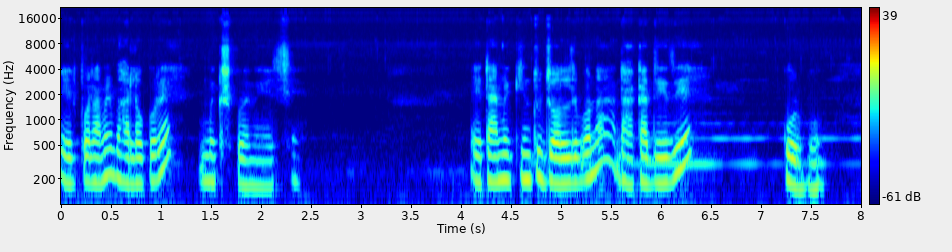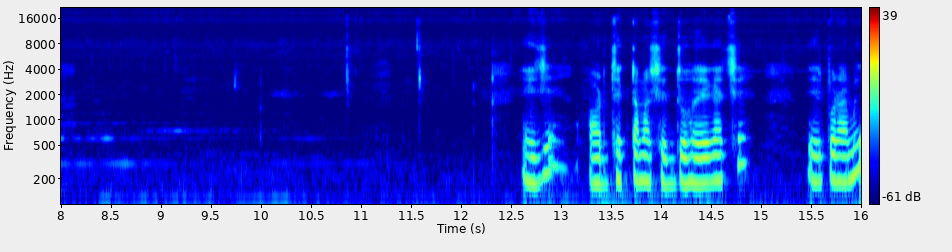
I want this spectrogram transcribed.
এরপর আমি ভালো করে মিক্স করে নিয়েছি। এটা আমি কিন্তু জল দেবো না, ঢাকা দিয়ে দিয়ে করব। এই যে অর্ধেকটা আমার সেদ্ধ হয়ে গেছে। এরপর আমি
